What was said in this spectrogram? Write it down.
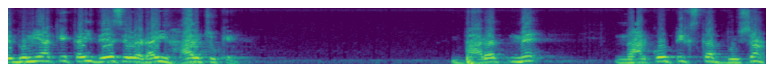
कि दुनिया के कई देश ये लड़ाई हार चुके हैं। भारत में नारकोटिक्स का दूषण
